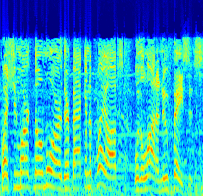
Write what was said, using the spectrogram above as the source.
Question mark no more. They're back in the playoffs with a lot of new faces.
